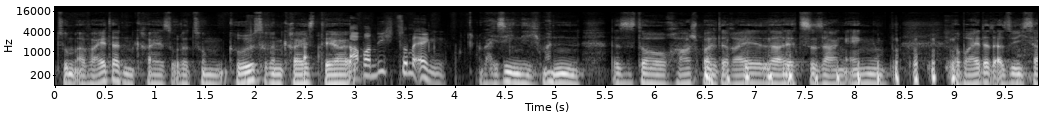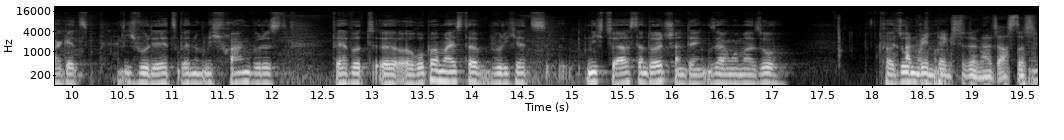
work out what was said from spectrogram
zum erweiterten Kreis oder zum größeren Kreis der. Aber nicht zum engen. Weiß ich nicht, Mann, das ist doch auch Haarspalterei, da jetzt zu sagen eng verbreitet. Also ich sage jetzt, ich würde jetzt, wenn du mich fragen würdest, wer wird äh, Europameister, würde ich jetzt nicht zuerst an Deutschland denken, sagen wir mal so. Versuchen an wen denkst du denn als erstes?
